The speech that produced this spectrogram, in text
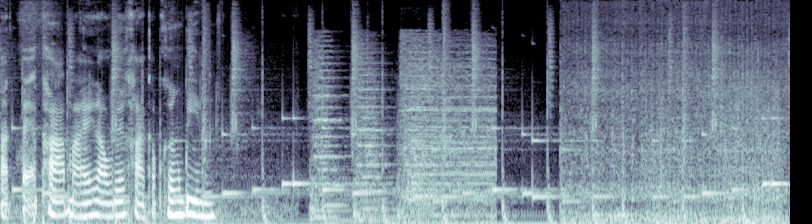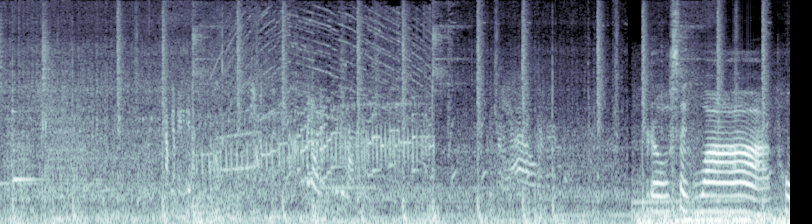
ตัดแปะภาพมาให้เราด้วยค่ะกับเครื่องบิน สึกว่าภู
